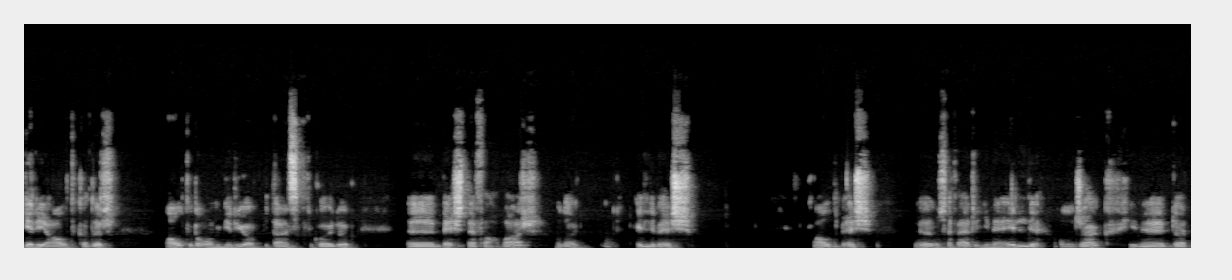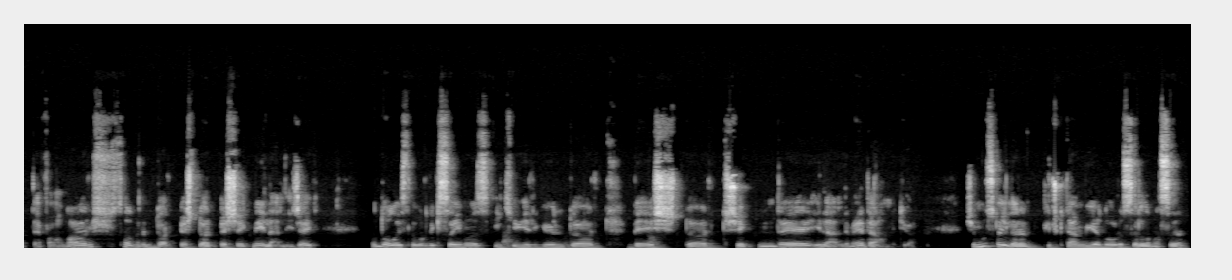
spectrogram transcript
Geriye 6 kalır. 6'da 11 yok bir tane 0 koyduk. 5 e, defa var. Bu da 55. Kaldı 5. E, bu sefer yine 50 olacak. Yine 4 defa var. Sanırım 4-5-4-5 şeklinde ilerleyecek. Dolayısıyla buradaki sayımız 2,454 şeklinde ilerlemeye devam ediyor. Şimdi bu sayıların küçükten büyüğe doğru sıralaması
